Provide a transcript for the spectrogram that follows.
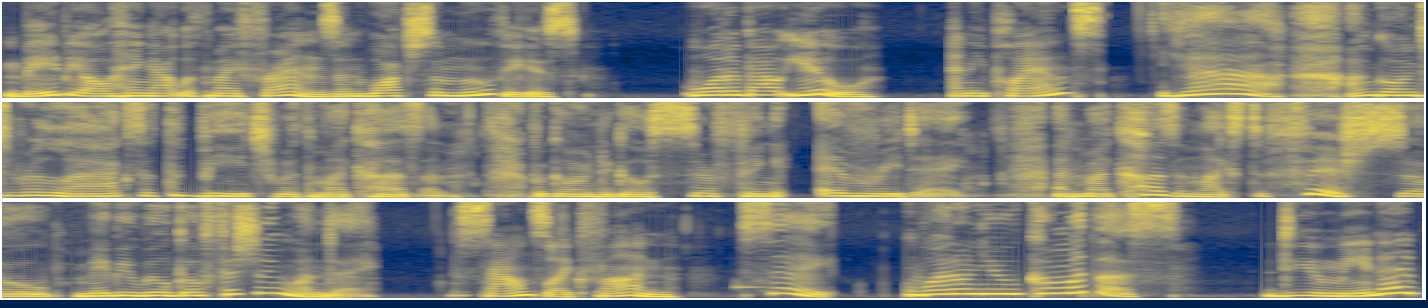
Maybe I'll hang out with my friends and watch some movies. What about you? Any plans? Yeah, I'm going to relax at the beach with my cousin. We're going to go surfing every day. And my cousin likes to fish, so maybe we'll go fishing one day. Sounds like fun. Say, why don't you come with us? Do you mean it?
